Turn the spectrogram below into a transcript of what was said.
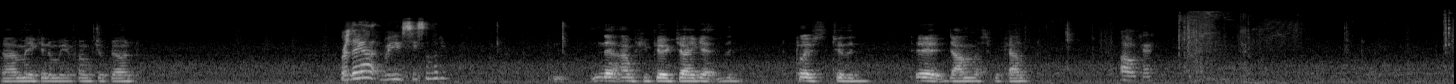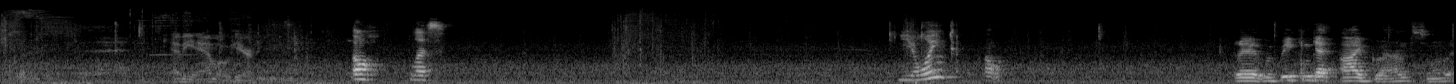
Countdown. I'm making a move. I'm just going. Where they at? Where you see somebody? No, I'm just going to try and get the close to the uh, dam as we can. Oh, okay. Heavy ammo here. Oh, less. Yoink. Oh, Uh, we can get high ground somewhere.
